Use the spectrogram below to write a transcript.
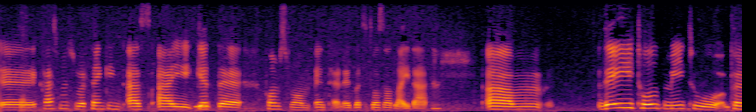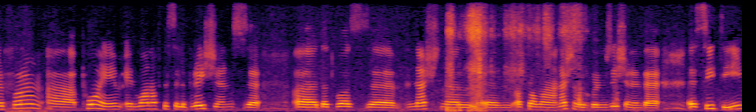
uh, classmates were thinking as I get the poems from internet, but it was not like that. Um, they told me to perform a poem in one of the celebrations. Uh, uh, that was uh, national um, from a national organization in the uh, city,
